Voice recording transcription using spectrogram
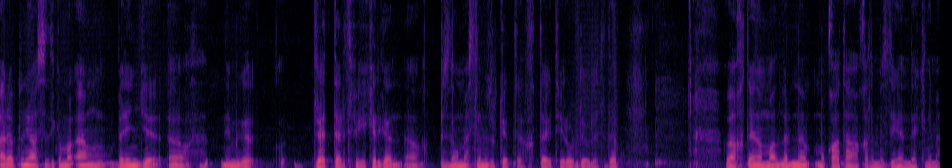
Arab dunyosidagi eng birinchi nimaga rad tartibiga kirgan e, bizning maslimiz bo'lib ketdi. Xitoy terror davlati deb va xitoyning mollarini muqotaa qilamiz degandek nima.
